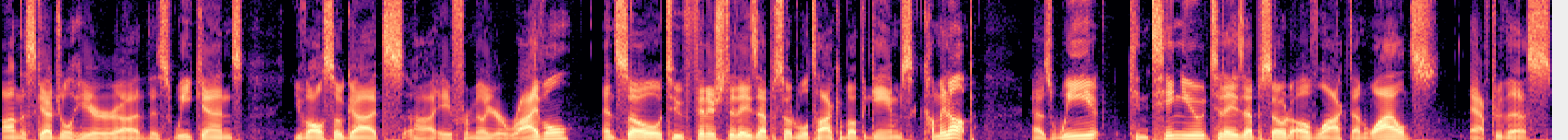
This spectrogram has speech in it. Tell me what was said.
on the schedule here uh, this weekend. You've also got uh, a familiar rival and so, to finish today's episode, we'll talk about the games coming up as we continue today's episode of Locked on Wilds after this.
